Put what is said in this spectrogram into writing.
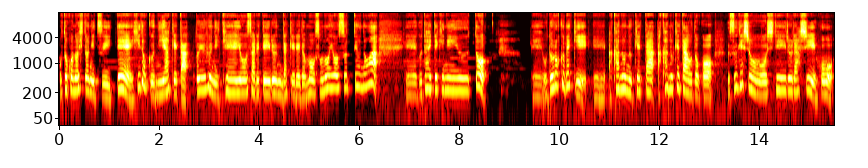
男の人についてひどくにやけたというふうに形容されているんだけれども、その様子っていうのは、えー、具体的に言うと、えー、驚くべき、えー、赤の抜けた、赤抜けた男、薄化粧をしているらしい方、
